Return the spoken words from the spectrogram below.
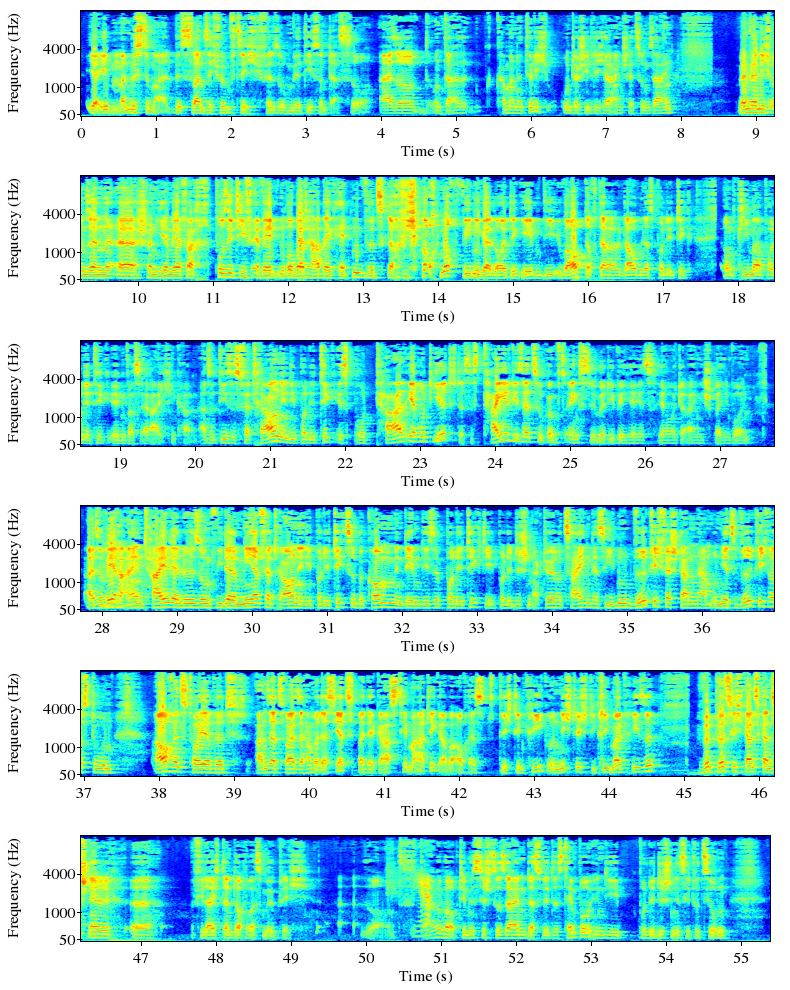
ja eben, man müsste mal, bis 2050 versuchen wir dies und das so. Also, und da kann man natürlich unterschiedlicher Einschätzung sein. Wenn wir nicht unseren äh, schon hier mehrfach positiv erwähnten Robert Habeck hätten, wird es, glaube ich, auch noch weniger Leute geben, die überhaupt noch daran glauben, dass Politik und Klimapolitik irgendwas erreichen kann. Also dieses Vertrauen in die Politik ist brutal erodiert. Das ist Teil dieser Zukunftsängste, über die wir hier jetzt ja heute eigentlich sprechen wollen. Also mhm. wäre ein Teil der Lösung, wieder mehr Vertrauen in die Politik zu bekommen, indem diese Politik, die politischen Akteure zeigen, dass sie nun wirklich verstanden haben und jetzt wirklich was tun, auch wenn es teuer wird, ansatzweise haben wir das jetzt bei der Gasthematik, aber auch erst durch den Krieg und nicht durch die Klimakrise, wird plötzlich ganz, ganz schnell äh, vielleicht dann doch was möglich. So, und ja. darüber optimistisch zu sein, dass wir das Tempo in die politischen Institutionen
